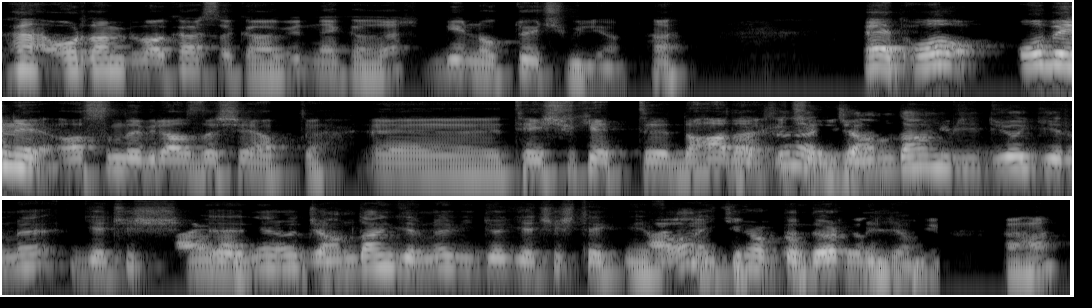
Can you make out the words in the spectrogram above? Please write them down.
ha oradan bir bakarsak abi ne kadar? 1.3 milyon. Ha. Evet o o beni aslında biraz da şey yaptı. E, teşvik etti. Daha da Baksana, içeri. camdan video girme geçiş e, ne o camdan girme video geçiş tekniği Aynen. falan 2.4 milyon. Aha.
